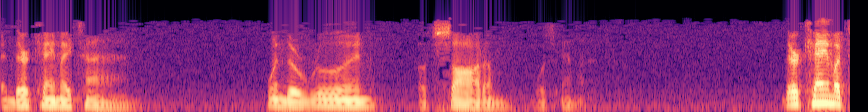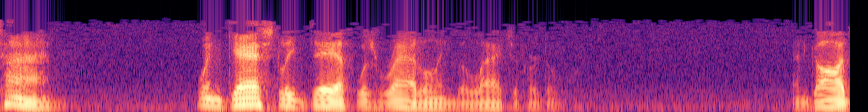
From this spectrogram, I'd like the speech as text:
And there came a time when the ruin of Sodom was imminent. There came a time when ghastly death was rattling the latch of her door. And God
